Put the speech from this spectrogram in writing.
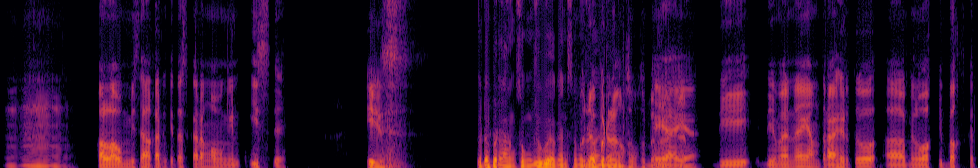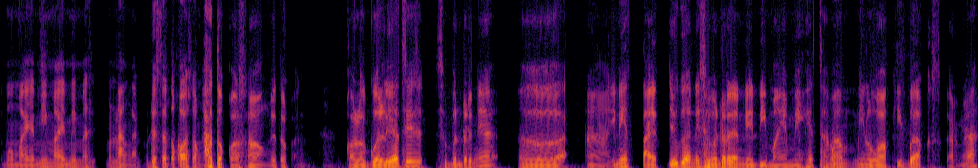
Mm-mm. Kalau misalkan kita sekarang ngomongin East deh. Is. Udah berlangsung juga kan sama Udah berlangsung sebenarnya. Iya kan. iya. Di di mana yang terakhir tuh eh, Milwaukee Bucks ketemu Miami, Miami masih menang kan. Udah 1-0. kan? Satu kosong gitu kan. Kalau gue lihat sih sebenarnya eh nah ini tight juga nih sebenarnya nih di Miami Heat sama Milwaukee Bucks karena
